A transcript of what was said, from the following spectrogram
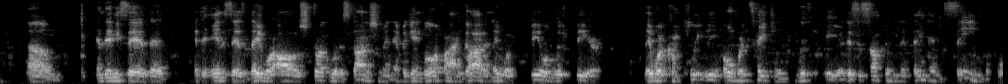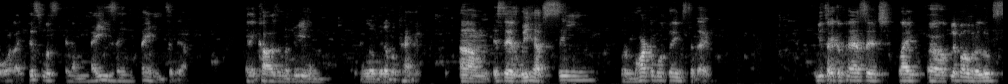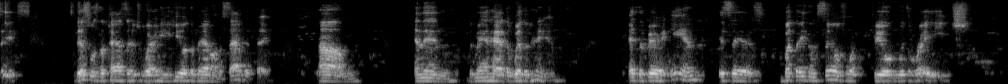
And then he said that at the end it says they were all struck with astonishment and began glorifying God, and they were filled with fear. They were completely overtaken with fear. This is something that they hadn't seen before. Like this was an amazing thing to them, and it caused them to be in a little bit of a panic. Um, it says, "We have seen remarkable things today." You take a passage like uh, flip over to Luke six this was the passage where he healed the man on the Sabbath day. Um, and then the man had the withered hand. At the very end, it says, but they themselves were filled with rage.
